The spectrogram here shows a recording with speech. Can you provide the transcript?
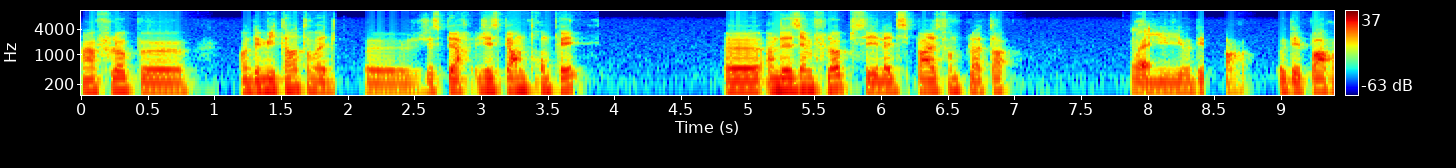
un flop euh, en demi-teinte, on va dire. Euh, j'espère, j'espère me tromper. Euh, un deuxième flop, c'est la disparition de Plata. Qui, au départ, au départ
